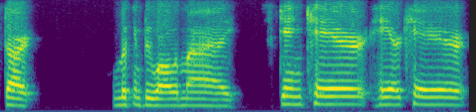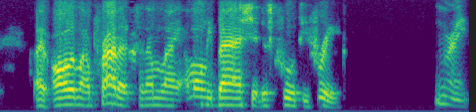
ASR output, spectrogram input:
start looking through all of my skincare, hair care, like all of my products, and I'm like, I'm only buying shit that's cruelty free. Right.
